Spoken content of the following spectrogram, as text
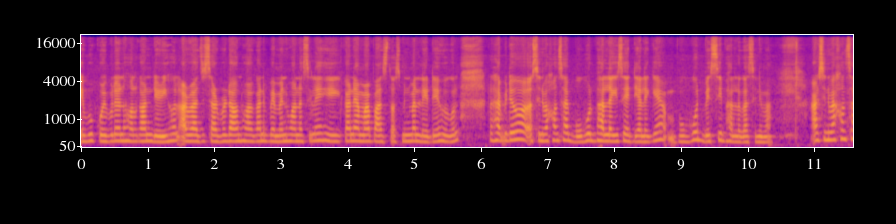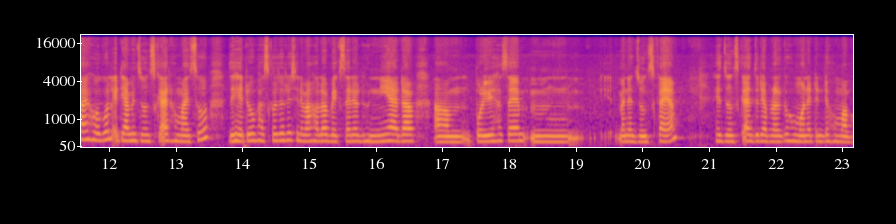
এইবোৰ কৰিবলৈ নহ'ল কাৰণ দেৰি হ'ল আৰু আজি ছাৰ্ভাৰ ডাউন হোৱাৰ কাৰণে পে'মেণ্ট হোৱা নাছিলে সেইকাৰণে আমাৰ পাঁচ দহ মিনিটমান লেটেই হৈ গ'ল। তথাপিতো চিনেমাখন চাই বহুত ভাল লাগিছে এতিয়ালৈকে বহুত বেছি ভাল লগা চিনেমা আৰু চিনেমাখন চাই হৈ গ'ল এতিয়া আমি জোনস্কাইত সোমাইছোঁ যিহেতু ভাস্কৰ জ্যোতি চিনেমা হলৰ বেক চাইডে ধুনীয়া এটা পৰিৱেশ আছে মানে জোনস্কায়া সেই জোনস্কাইত যদি আপোনালোকে সোমোৱা নাই তেন্তে সোমাব।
